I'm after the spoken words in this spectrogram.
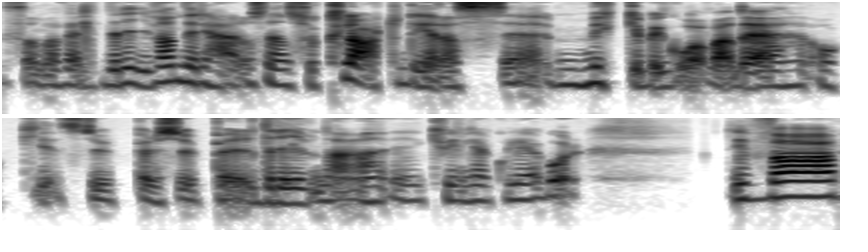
som var väldigt drivande i det här och sen såklart deras eh, mycket begåvade och super, super drivna eh, kvinnliga kollegor. Det var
